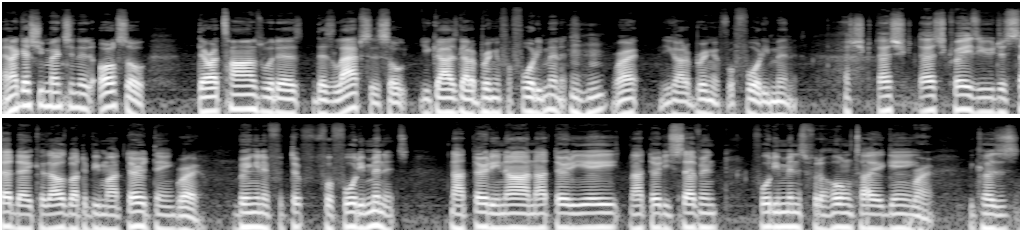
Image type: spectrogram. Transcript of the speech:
And I guess you mentioned it also. There are times where there's there's lapses, so you guys got to bring it for 40 minutes, hmm right? You got to bring it for 40 minutes, That's that's that's crazy. You just said that because that was about to be my third thing, right? bringing it for th- for 40 minutes, not 39, not 38, not 37, 40 minutes for the whole entire game. Right. Because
